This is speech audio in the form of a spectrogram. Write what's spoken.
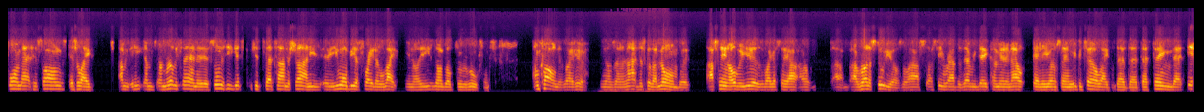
format his songs, it's like I'm he, I'm I'm really saying that as soon as he gets gets that time to shine, he he won't be afraid of the light. You know, he's gonna go through the roof. And I'm calling it right here. You know what I'm saying? Not just because I know him, but I've seen over the years. Like I say, I, I I, I run a studio, so I, I see rappers every day come in and out, and you know what I'm saying. You can tell like that that that thing that it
